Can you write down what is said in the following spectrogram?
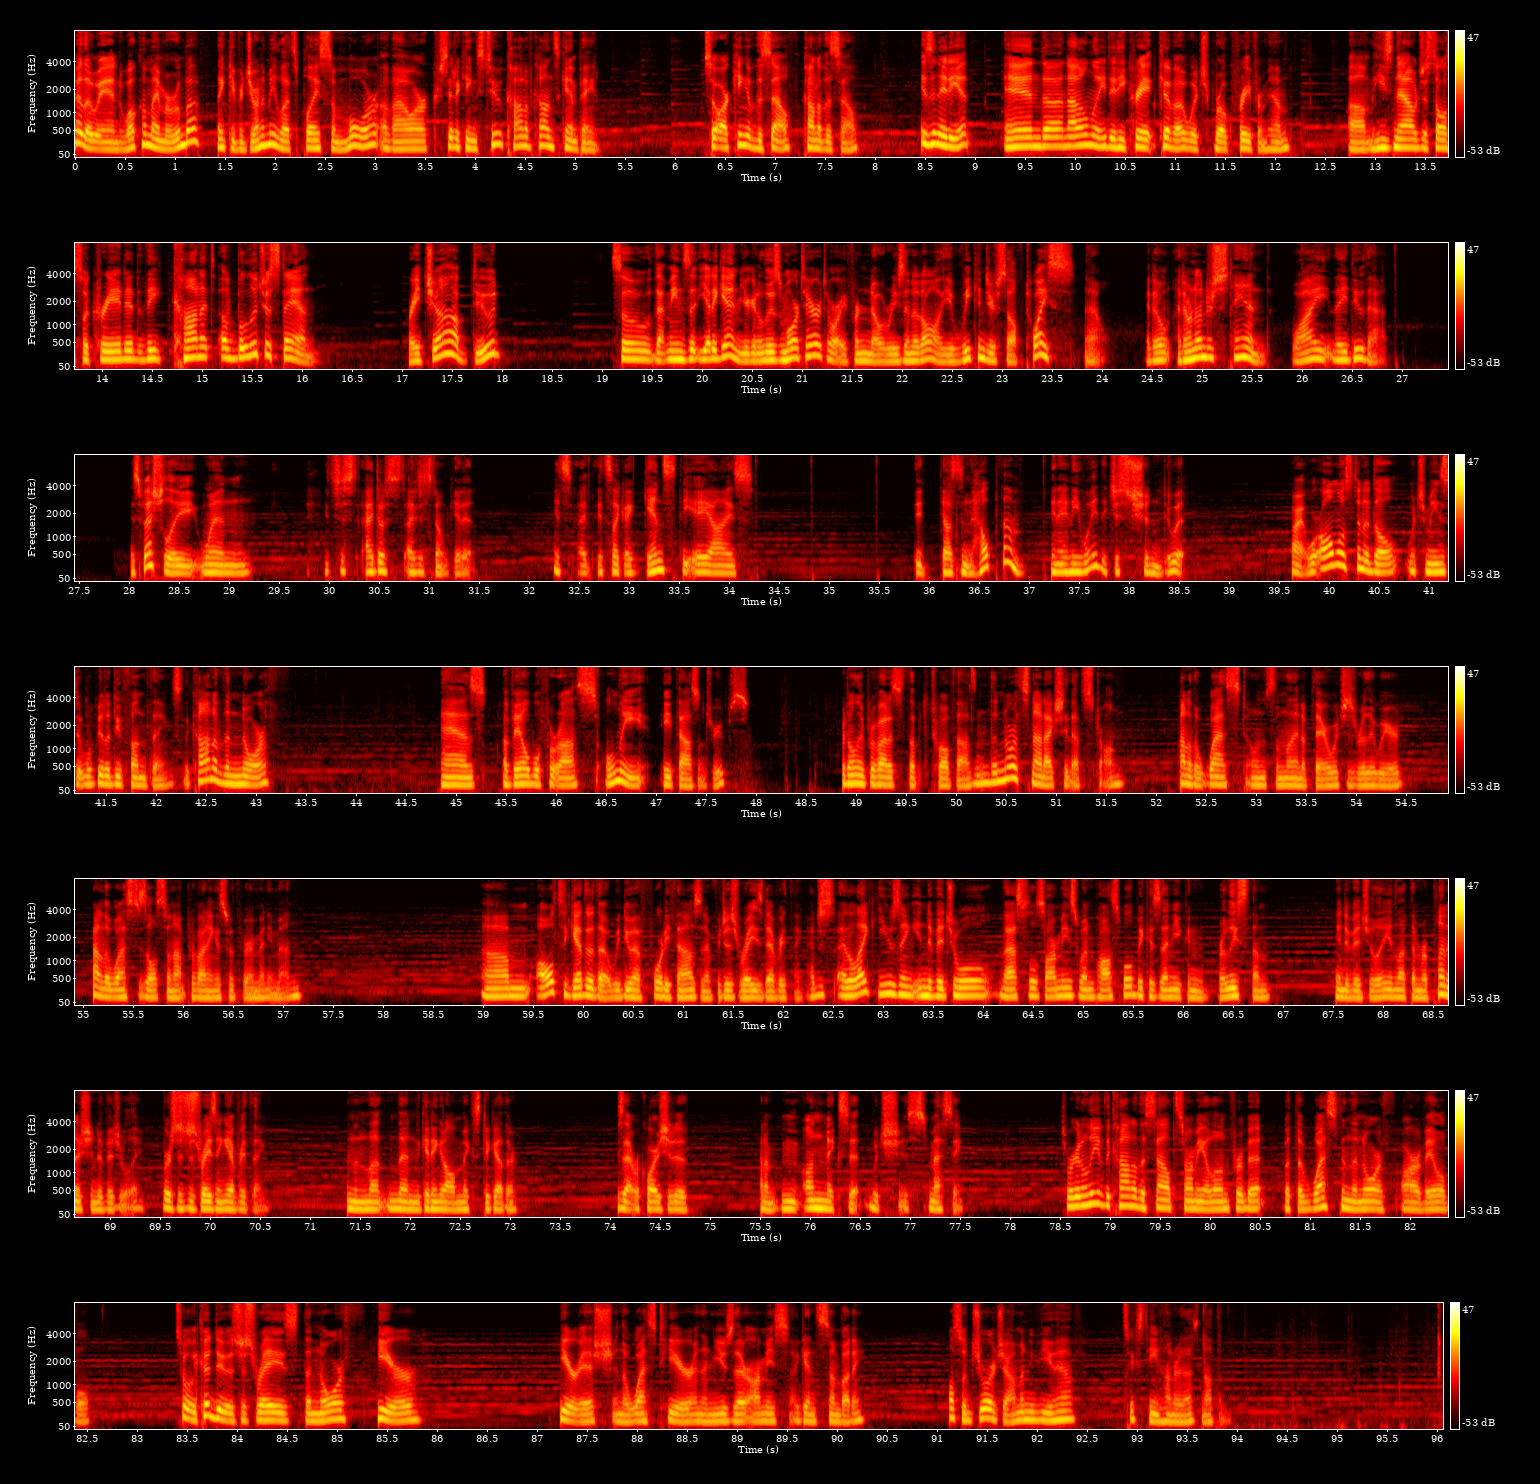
Hello and welcome, I'm Arumba. Thank you for joining me. Let's play some more of our Crusader Kings 2 Khan of Khans campaign. So our King of the South, Khan of the South, is an idiot, and uh, not only did he create Khiva, which broke free from him, um, he's now just also created the Khanate of Baluchistan. Great job, dude. So that means that yet again you're going to lose more territory for no reason at all. You've weakened yourself twice now. I don't I don't understand why they do that. Especially when it's just I just I just don't get it. It's it's like against the AIs. It doesn't help them in any way. They just shouldn't do it. All right, we're almost an adult, which means that we'll be able to do fun things. The Khan of the North has available for us only 8,000 troops. Could only provide us with up to 12,000. The North's not actually that strong. Khan of the West owns some land up there, which is really weird. Khan of the West is also not providing us with very many men. Um, altogether, though, we do have 40,000 if we just raised everything. I just, I like using individual vassals armies when possible because then you can release them individually and let them replenish individually versus just raising everything and then, let, and then getting it all mixed together. Because that requires you to kind of unmix it, which is messy. So we're going to leave the Khan of the South's army alone for a bit, but the West and the North are available. So what we could do is just raise the North here here-ish and the west here and then use their armies against somebody. Also, Georgia, how many do you have? 1,600, that's nothing.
